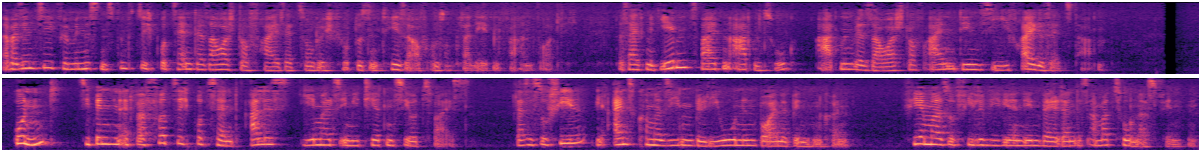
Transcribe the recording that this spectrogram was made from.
Dabei sind sie für mindestens 50 Prozent der Sauerstofffreisetzung durch Photosynthese auf unserem Planeten verantwortlich. Das heißt, mit jedem zweiten Atemzug atmen wir Sauerstoff ein, den sie freigesetzt haben. Und sie binden etwa 40 Prozent alles jemals imitierten CO2s. Das ist so viel wie 1,7 Billionen Bäume binden können. Viermal so viele, wie wir in den Wäldern des Amazonas finden.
